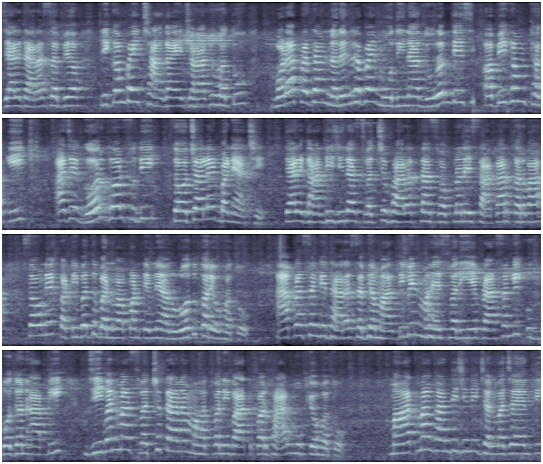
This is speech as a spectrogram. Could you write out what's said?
જ્યારે ધારાસભ્ય ત્રિકમભાઈ છાંગાએ જણાવ્યું હતું, વડાપ્રધાન નરેન્દ્રભાઈ મોદીના દૂરંદેશી અભિગમ થકી આજે ઘર ઘર સુધી શૌચાલય બન્યા છે. ત્યારે ગાંધીજીના સ્વચ્છ ભારતના સ્વપ્નને સાકાર કરવા સૌને કટિબદ્ધ બનવા પણ તેમણે અનુરોધ કર્યો હતો. આ પ્રસંગે ધારાસભ્ય માલતીબેન મહેશ્વરીએ પ્રાસંગિક ઉદ્બોધન આપી જીવનમાં સ્વચ્છતાના મહત્વની વાત પર ભાર મૂક્યો હતો. મહાત્મા ગાંધીજીની જન્મજયંતિ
